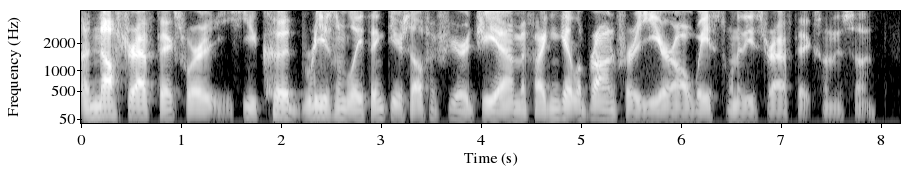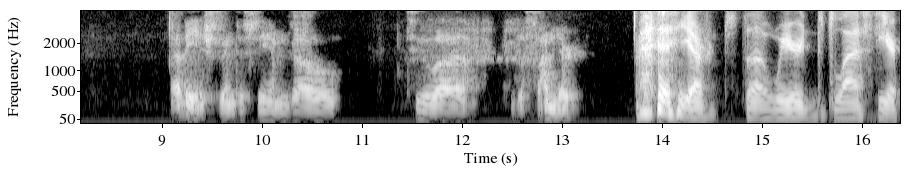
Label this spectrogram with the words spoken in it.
enough draft picks where you could reasonably think to yourself if you're a GM, if I can get LeBron for a year, I'll waste one of these draft picks on his son. That'd be interesting to see him go to uh, the Thunder. yeah, just a weird last year.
